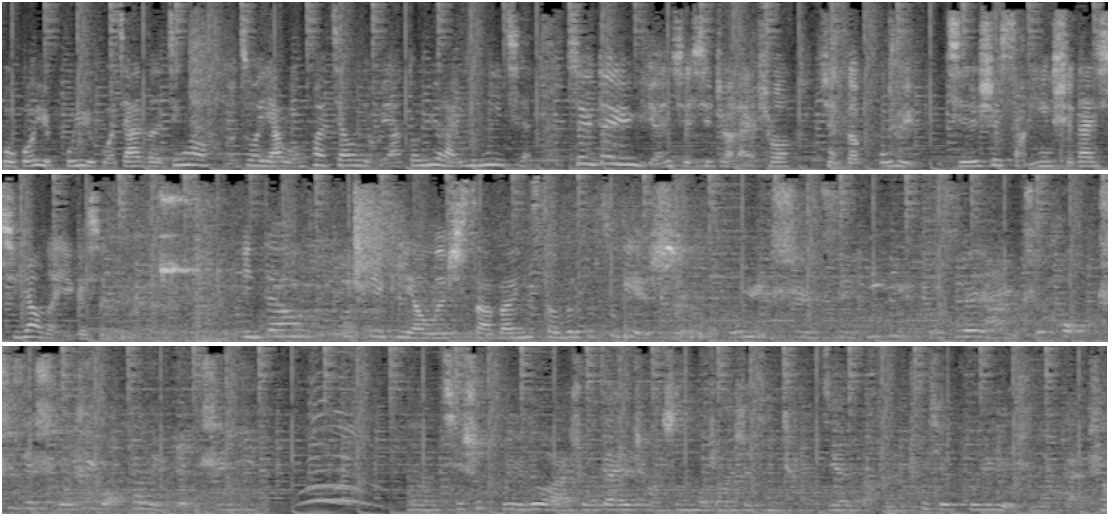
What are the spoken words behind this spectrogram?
我国与葡语国家的经贸合作呀、文化交流呀都越来越密切，所以对于语言学习者来说，选择葡语其实是响应时代需要的一个选择。Então, o que que eles sabem sobre português? 葡语是继英语和西班牙语之后，世界使用最广泛的语言之一。嗯，其实葡语对我来说，在日常生活中还是挺常见的。嗯，初学葡语有什么感受？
